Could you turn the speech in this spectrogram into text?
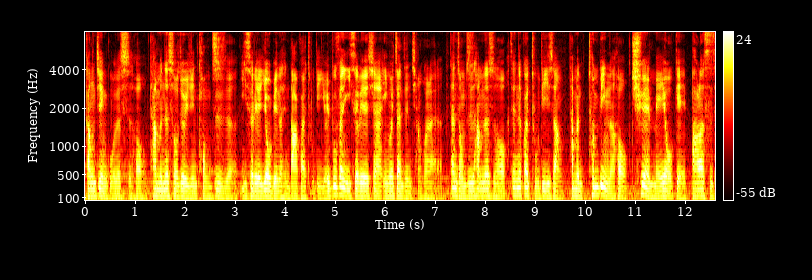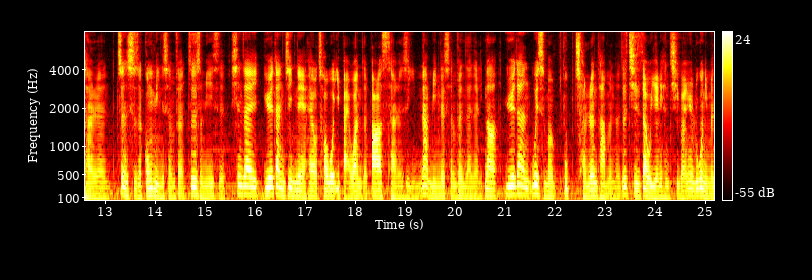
刚建国的时候，他们那时候就已经统治着以色列右边的很大块土地，有一部分以色列现在因为战争抢回来了，但总之他们那时候在那块土地上，他们吞并了后，却没有给巴勒斯坦人正式的公民身份。这是什么意思？现在约旦境内还有超过一百万的巴勒斯坦人是以难民的身份在那里。那约旦为什么不承认他们呢？这其实在我眼里很奇怪，因为如果你们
